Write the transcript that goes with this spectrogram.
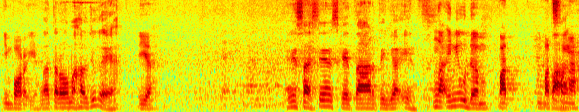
impor ya. Nggak terlalu mahal juga ya. Iya. Ini size-nya sekitar 3 inch. Enggak, ini udah 4 empat setengah.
